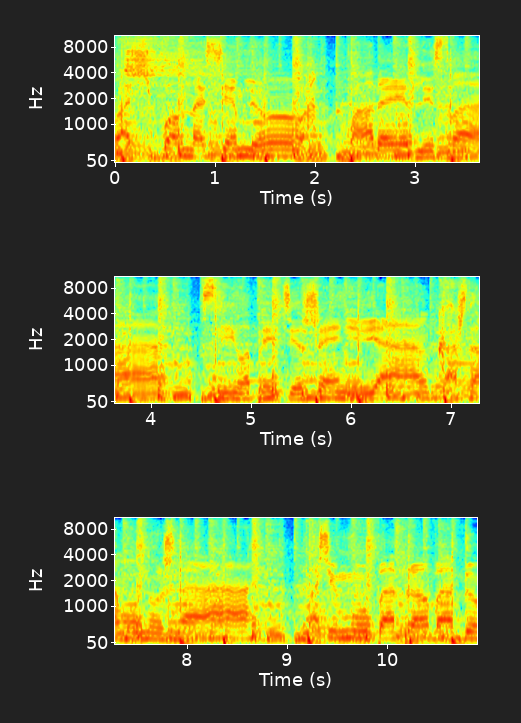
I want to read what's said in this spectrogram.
Ощупом на землю падает листва. Сила притяжения каждому нужна. Почему по проводу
